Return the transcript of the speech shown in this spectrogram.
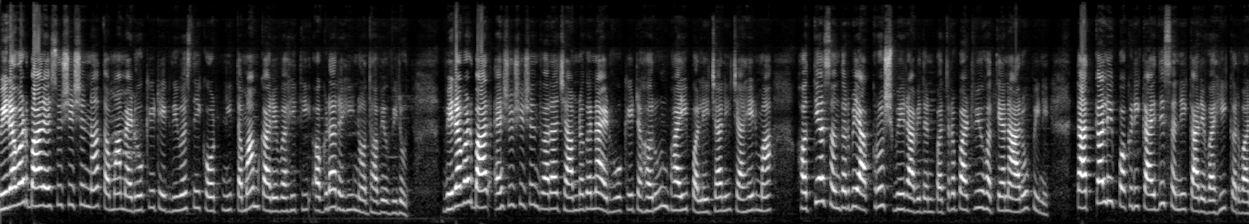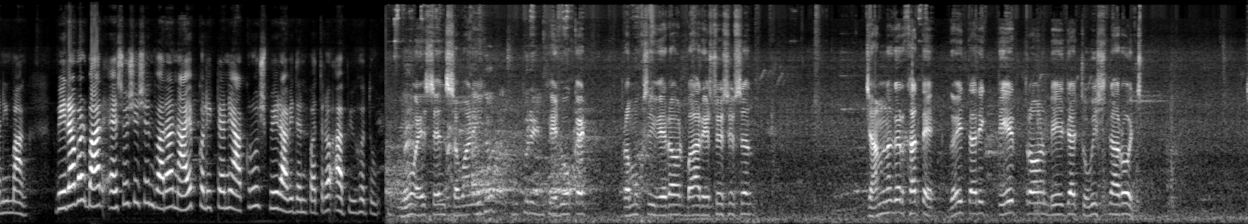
Veraval bar એસોસિએશનના તમામ advocate એક દિવસની કોર્ટની તમામ કાર્યવાહીથી અગડા રહી નોંધાવ્યો વિરોધ. વેરાવળ બાર એસોસિએશન દ્વારા જામનગરના એડવોકેટ હરુણભાઈ પલેચાની જાહેરમાં હત્યા સંદર્ભે આક્રોશભેર આવેદનપત્ર પાઠવ્યું. હત્યાના આરોપીને તાત્કાલિક પકડી કાયદેસરની કાર્યવાહી કરવાની માંગ. વેરાવળ બાર એસોસિએશન દ્વારા નાયબ કલેક્ટરને આક્રોશભેર આવેદનપત્ર આપ્યું હતું. હું એસ એન સવાણી એડવોકેટ પ્રમુખ શ્રી વેરાવળ બાર એસોસિએશન જામનગર ખાતે ગઈ તારીખ તેર ત્રણ બે હજાર ચોવીસના રોજ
